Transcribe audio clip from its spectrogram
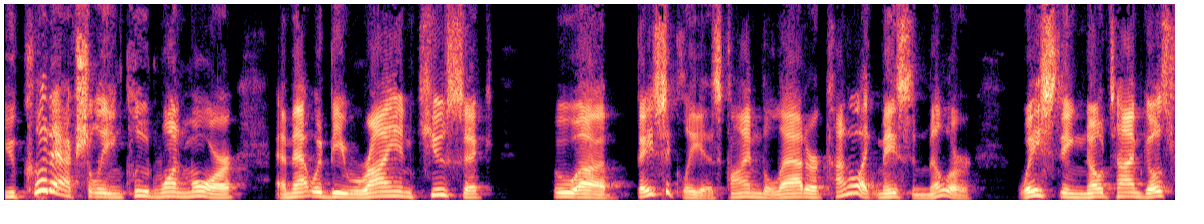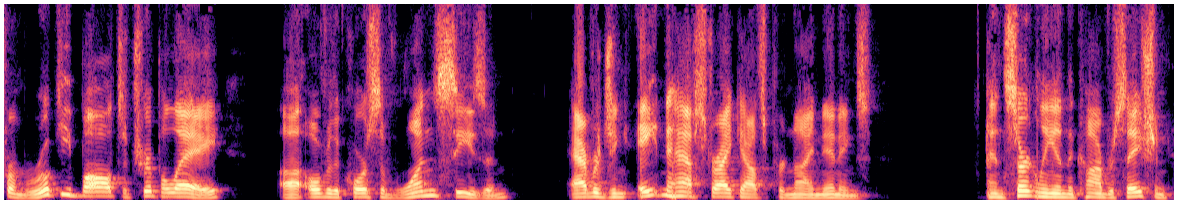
you could actually include one more, and that would be Ryan Cusick, who uh, basically has climbed the ladder, kind of like Mason Miller, wasting no time. Goes from rookie ball to AAA uh, over the course of one season, averaging eight and a half strikeouts per nine innings, and certainly in the conversation.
